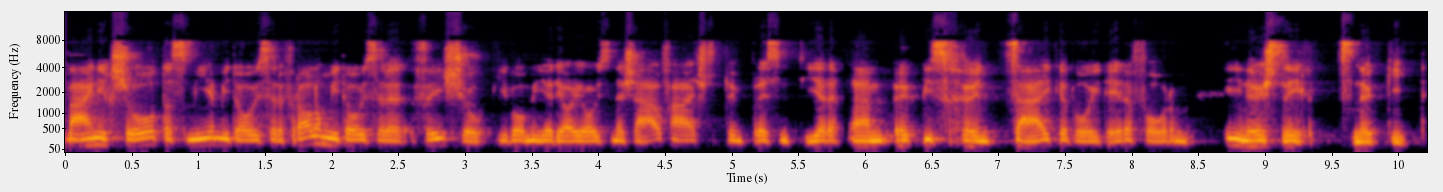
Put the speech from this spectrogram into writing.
meine ich schon, dass wir mit unserer, vor allem mit unserer Frischschoki, die wir ja in unseren Schaufenstern präsentieren, ähm, etwas können zeigen können, in dieser Form in Österreich es nicht gibt.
